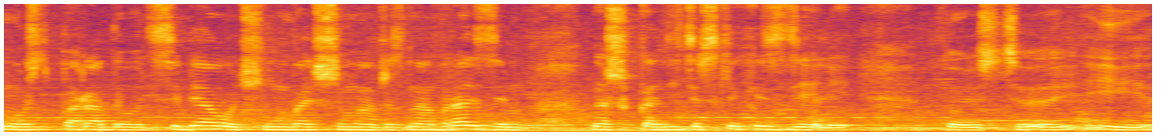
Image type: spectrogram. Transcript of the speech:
можете порадовать себя очень большим разнообразием наших кондитерских изделий. То есть э, и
